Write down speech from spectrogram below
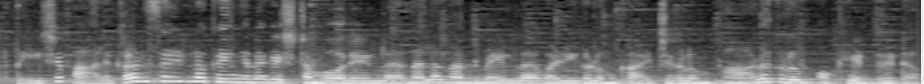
പ്രത്യേകിച്ച് പാലക്കാട് സൈഡിലൊക്കെ ഇങ്ങനെയൊക്കെ ഇഷ്ടം പോലെയുള്ള നല്ല നന്മയുള്ള വഴികളും കാഴ്ചകളും ആളുകളും ഒക്കെ ഉണ്ട് കേട്ടോ.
